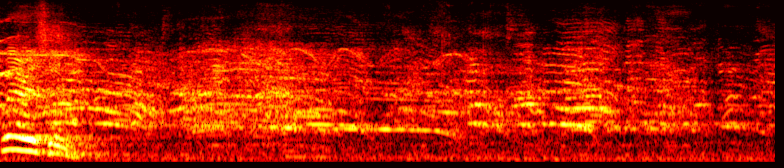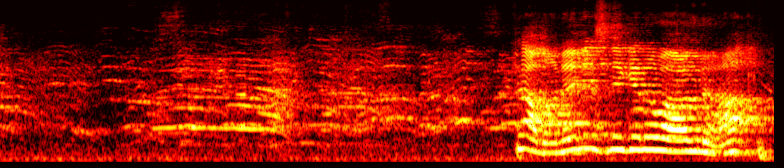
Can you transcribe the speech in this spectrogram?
Where is he? Come on then, isn't he going to own up?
